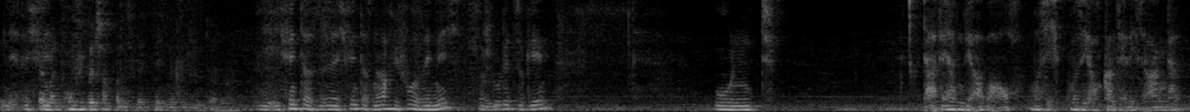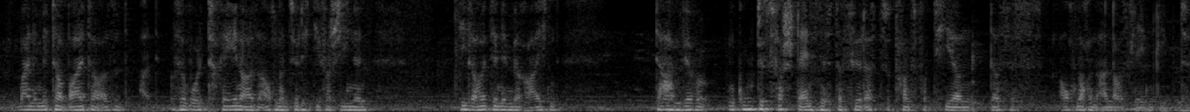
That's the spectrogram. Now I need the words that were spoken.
Das, ja, wenn man Profi wird, schafft man das vielleicht nicht mehr so gut. Oder? Ich finde das, find das nach wie vor sinnig, zur mhm. Schule zu gehen. Und da werden wir aber auch, muss ich, muss ich auch ganz ehrlich sagen, meine Mitarbeiter, also sowohl Trainer als auch natürlich die verschiedenen, die Leute in den Bereichen, da haben wir ein gutes Verständnis dafür, das zu transportieren, dass es auch noch ein anderes Leben gibt.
